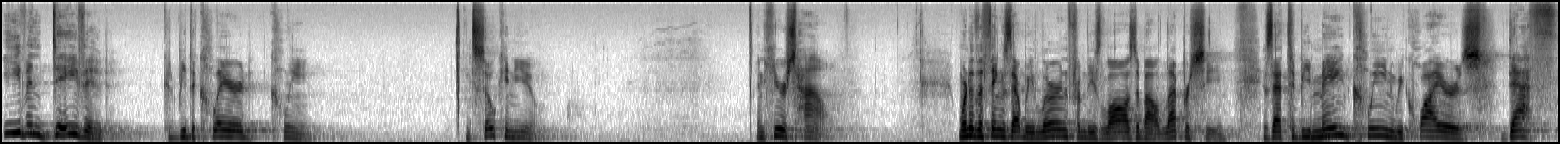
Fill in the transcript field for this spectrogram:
even David could be declared clean. And so can you. And here's how. One of the things that we learn from these laws about leprosy is that to be made clean requires death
